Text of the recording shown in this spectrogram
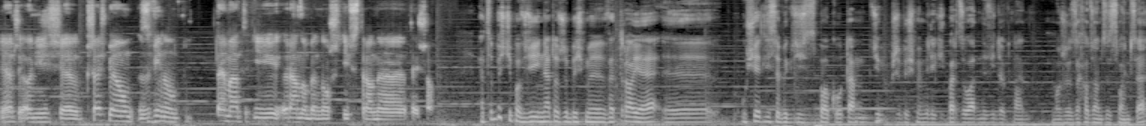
Nie? Czyli oni się prześpią, zwiną temat i rano będą szli w stronę tej szopy. A co byście powiedzieli na to, żebyśmy we troje y, usiedli sobie gdzieś z boku, tam gdzie żebyśmy mieli jakiś bardzo ładny widok na może zachodzące słońce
